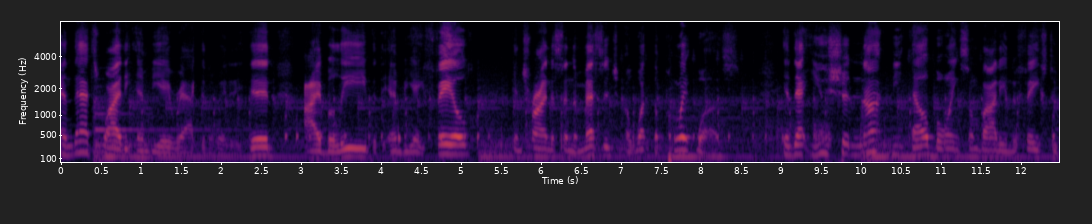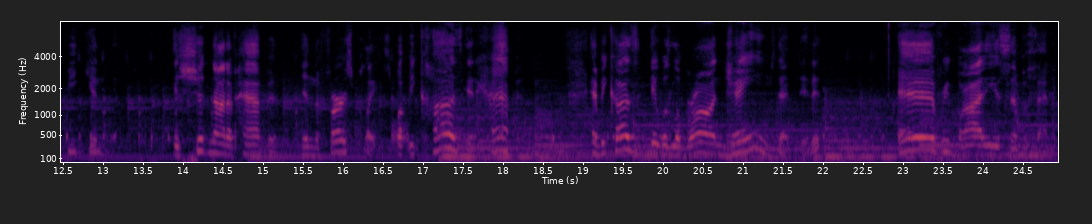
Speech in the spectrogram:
And that's why the NBA reacted the way that it did. I believe that the NBA failed in trying to send a message of what the point was, in that you should not be elbowing somebody in the face to begin with. It should not have happened in the first place. But because it happened, and because it was LeBron James that did it, everybody is sympathetic.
